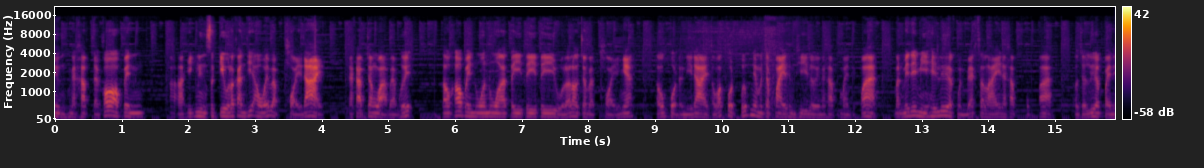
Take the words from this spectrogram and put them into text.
นึงนะครับ แต่ก็เป็นอ,อีกหนึ่งสกิลแล้วกันที่เอาไว้แบบถอยได้นะครับ จังหวะแบบเฮ้ยเราเข้าไปนัวนัวตีตีตีอยู่แล้วเราจะแบบถอยเงี้ยเราก็กดอันนี้ได้ แต่ว่ากดปุ๊บเนี่ยมันจะไปทันทีเลยนะครับ หมายถึงว่ามันไม่ได้มีให้เลือกเหมือนแบ็กสไลด์นะครับ ผมว่าเราจะเลือกไปใน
